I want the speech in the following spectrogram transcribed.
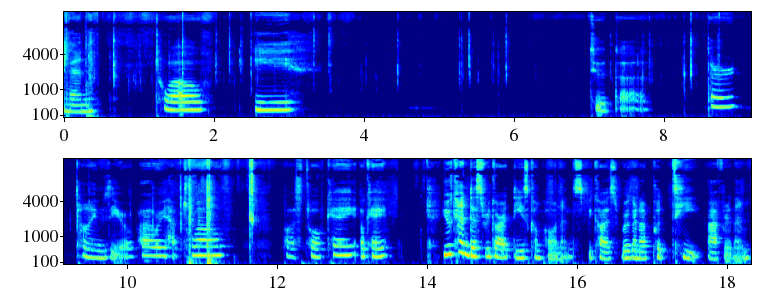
and then 12e to the third times 0 power, you have 12 plus 12k, okay? You can disregard these components because we're gonna put t after them,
